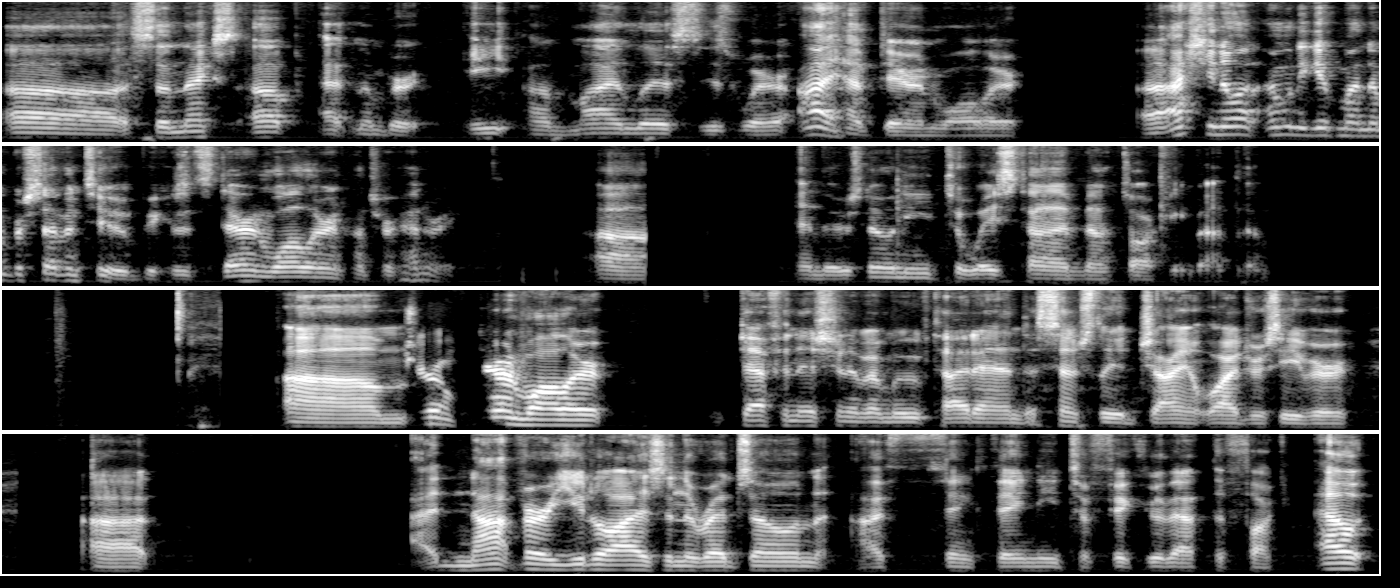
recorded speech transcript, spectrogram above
Uh, so next up at number eight on my list is where I have Darren Waller. Uh, actually, you know what? I'm going to give my number seven too because it's Darren Waller and Hunter Henry. Uh, and there's no need to waste time not talking about them. Um, True. Darren Waller, definition of a move tight end, essentially a giant wide receiver. Uh, not very utilized in the red zone. I think they need to figure that the fuck out.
